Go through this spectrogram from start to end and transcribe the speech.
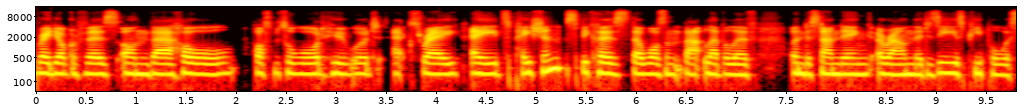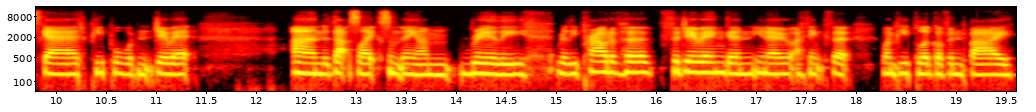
radiographers on their whole hospital ward who would x-ray AIDS patients because there wasn't that level of understanding around the disease. People were scared, people wouldn't do it. And that's like something I'm really, really proud of her for doing. And, you know, I think that when people are governed by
